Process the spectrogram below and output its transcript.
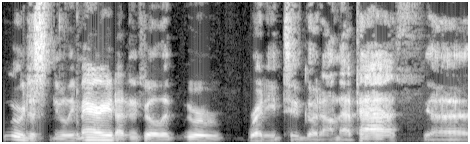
we were just newly married. I didn't feel that we were ready to go down that path. Uh,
